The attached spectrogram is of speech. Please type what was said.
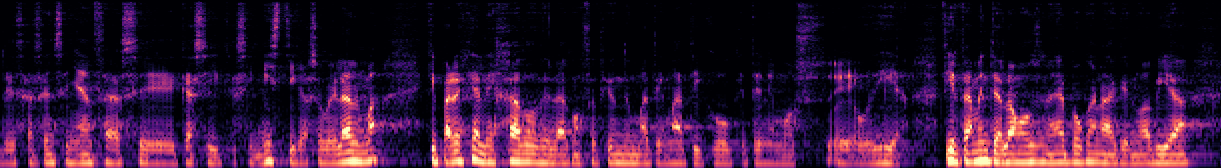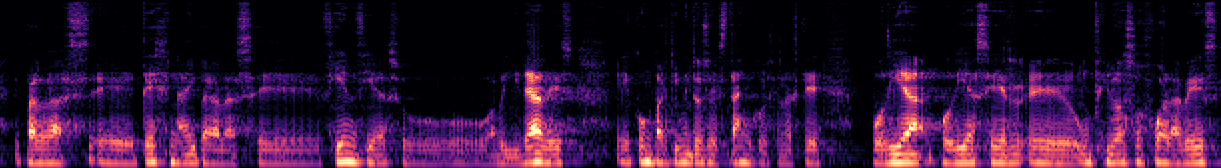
de esas enseñanzas eh, casi, casi místicas sobre el alma, que parece alejado de la concepción de un matemático que tenemos eh, hoy día. Ciertamente hablamos de una época en la que no había para las tecna y para las ciencias o habilidades compartimentos estancos, en las que podía, podía ser un filósofo a la vez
